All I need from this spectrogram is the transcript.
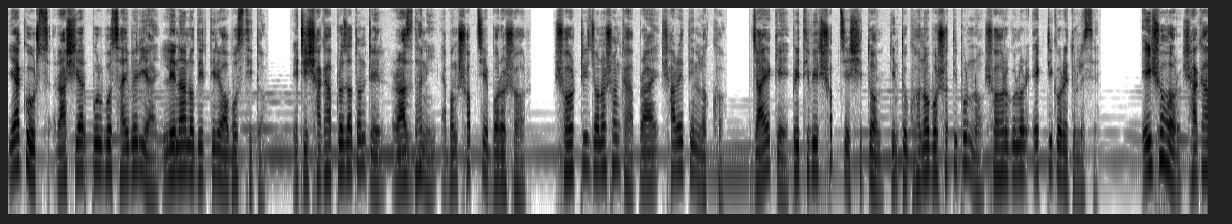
ইয়াকুটস রাশিয়ার পূর্ব সাইবেরিয়ায় লেনা নদীর তীরে অবস্থিত। এটি শাখা প্রজাতন্ত্রের রাজধানী এবং সবচেয়ে বড় শহর। শহরটির জনসংখ্যা প্রায় সাড়ে তিন লক্ষ, যা একে পৃথিবীর সবচেয়ে শীতল কিন্তু ঘনবসতিপূর্ণ শহরগুলোর একটি করে তুলেছে। এই শহর শাখা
